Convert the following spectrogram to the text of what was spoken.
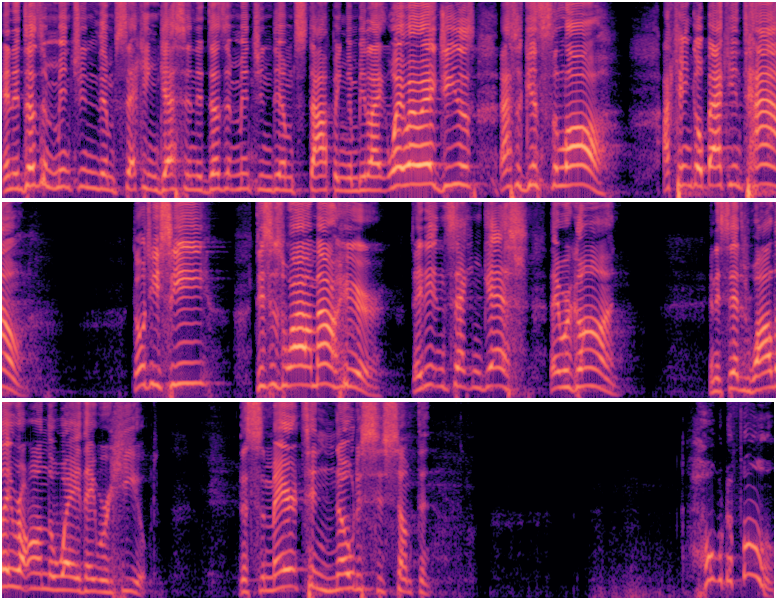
And it doesn't mention them second guessing. It doesn't mention them stopping and be like, wait, wait, wait, Jesus, that's against the law. I can't go back in town. Don't you see? This is why I'm out here. They didn't second guess, they were gone. And it says, while they were on the way, they were healed. The Samaritan notices something. Hold the phone.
